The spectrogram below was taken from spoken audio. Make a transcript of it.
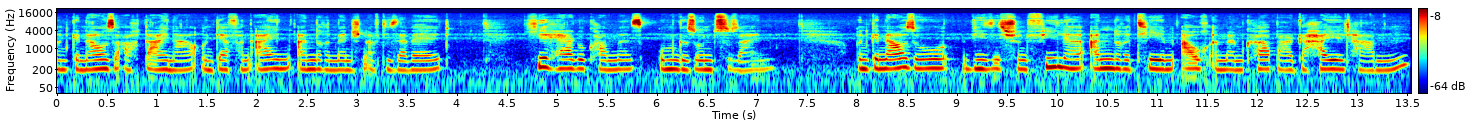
und genauso auch deiner und der von allen anderen Menschen auf dieser Welt hierher gekommen ist, um gesund zu sein. Und genauso wie sich schon viele andere Themen auch in meinem Körper geheilt haben,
